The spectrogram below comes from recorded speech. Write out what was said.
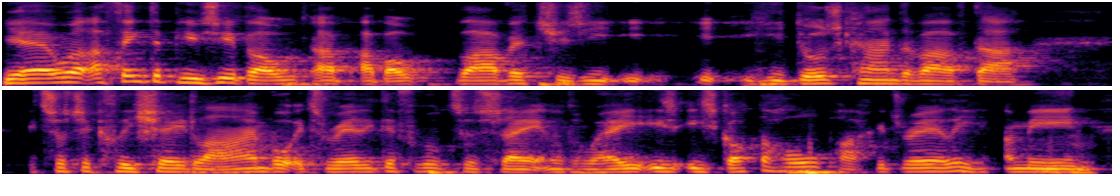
Yeah, well, I think the beauty about about Vlahovic is he, he he does kind of have that it's such a cliched line, but it's really difficult to say it another way. He's, he's got the whole package, really. I mean, mm-hmm.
